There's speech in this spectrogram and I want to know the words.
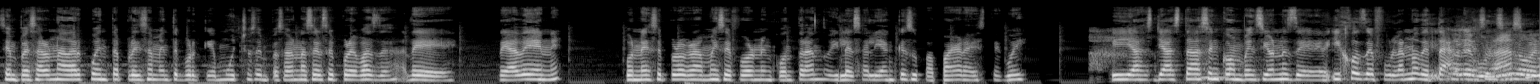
se empezaron a dar cuenta precisamente porque muchos empezaron a hacerse pruebas de, de, de ADN con ese programa y se fueron encontrando y le salían que su papá era este güey. Y ya, ya hasta hacen convenciones de hijos de fulano de tal. Hijo de Entonces, fulano, el-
